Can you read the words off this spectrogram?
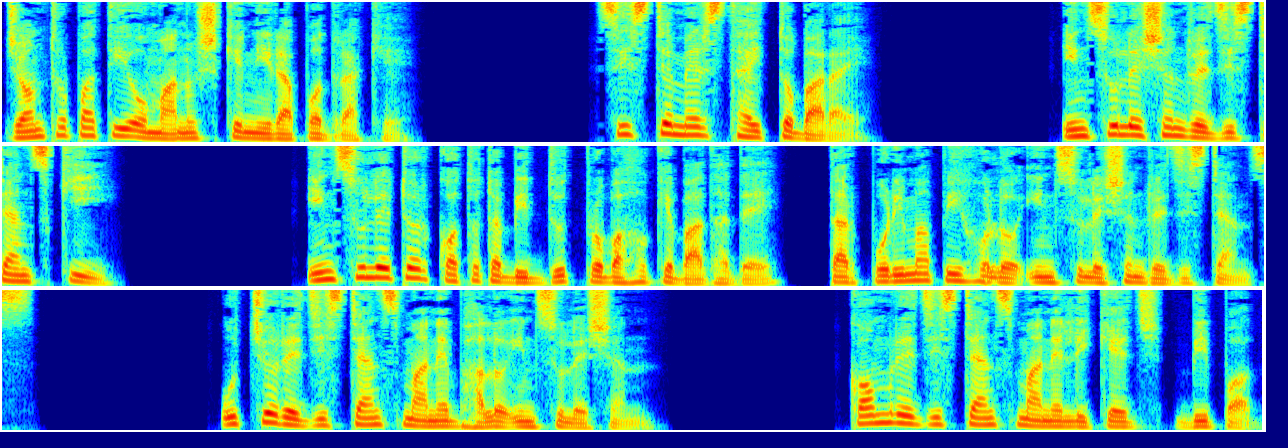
যন্ত্রপাতি ও মানুষকে নিরাপদ রাখে। সিস্টেমের স্থায়িত্ব বাড়ায়। ইনসুলেশন রেজিস্ট্যান্স কি? ইনসুলেটর কতটা বিদ্যুৎ প্রবাহকে বাধা দেয়, তার পরিমাপই হল ইনসুলেশন রেজিস্ট্যান্স। উচ্চ রেজিস্ট্যান্স মানে ভালো ইনসুলেশন। কম রেজিস্ট্যান্স মানে লিকেজ, বিপদ।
